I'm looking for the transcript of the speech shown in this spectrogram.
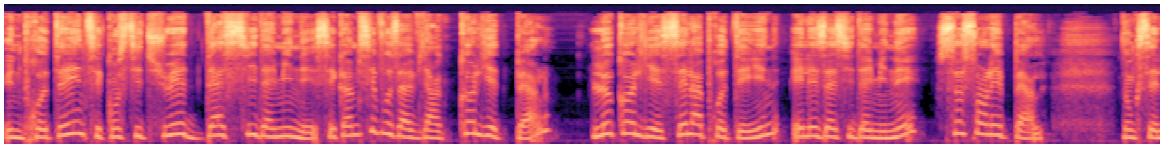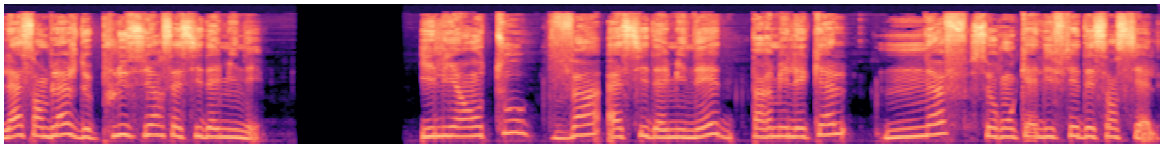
Une protéine, c'est constitué d'acides aminés. C'est comme si vous aviez un collier de perles. Le collier, c'est la protéine, et les acides aminés, ce sont les perles. Donc c'est l'assemblage de plusieurs acides aminés. Il y a en tout 20 acides aminés, parmi lesquels 9 seront qualifiés d'essentiels.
